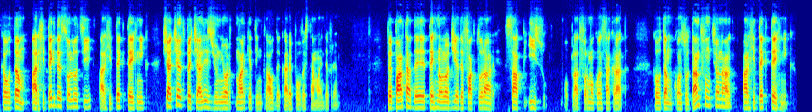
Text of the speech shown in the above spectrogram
căutăm arhitect de soluții, arhitect tehnic și acel specialist junior marketing cloud de care povesteam mai devreme. Pe partea de tehnologie de facturare, SAP ISU, o platformă consacrată, căutăm consultant funcțional, arhitect tehnic.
